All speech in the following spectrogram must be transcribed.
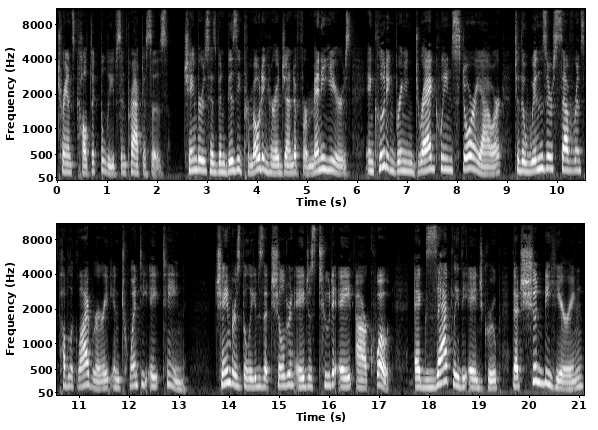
transcultic beliefs and practices. Chambers has been busy promoting her agenda for many years, including bringing Drag Queen Story Hour to the Windsor Severance Public Library in 2018. Chambers believes that children ages 2 to 8 are, quote, exactly the age group that should be hearing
